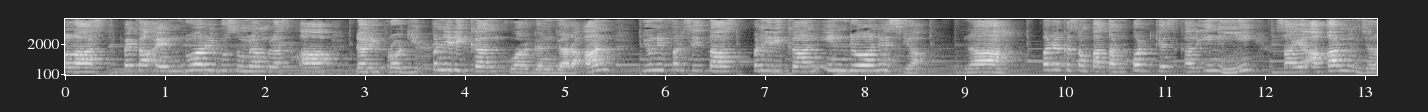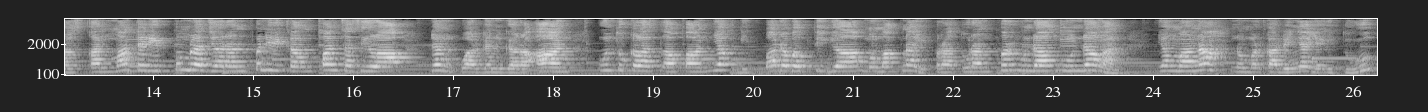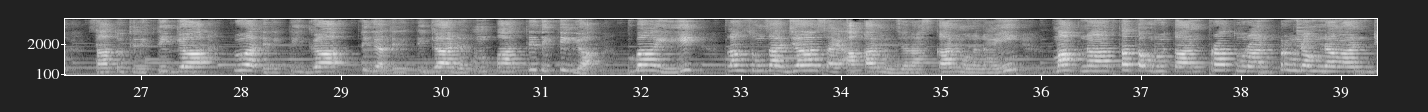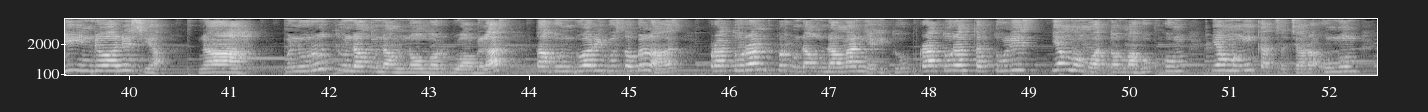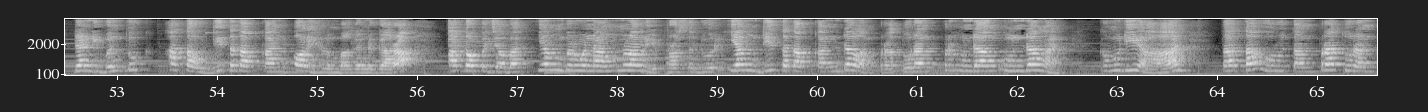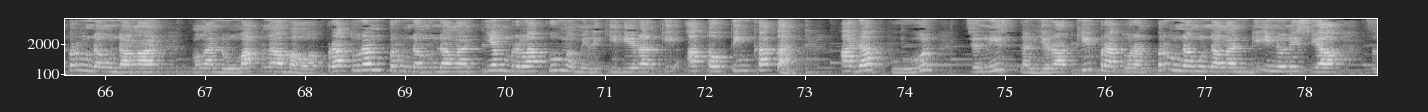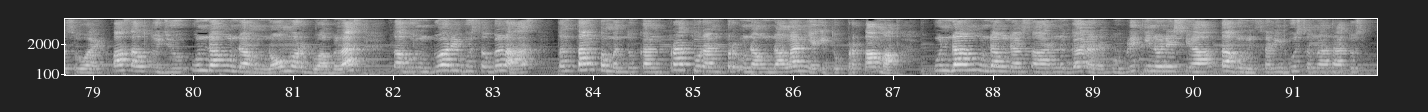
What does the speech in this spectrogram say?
kelas PKN 2019A dari Prodi Pendidikan Kewarganegaraan Universitas Pendidikan Indonesia. Nah, pada kesempatan podcast kali ini, saya akan menjelaskan materi pembelajaran pendidikan Pancasila dan kewarganegaraan untuk kelas 8 yakni pada bab 3 memaknai peraturan perundang-undangan yang mana nomor KD-nya yaitu 1.3, 2.3, 3.3, dan 4.3. Baik, langsung saja saya akan menjelaskan mengenai makna tata urutan peraturan perundang-undangan di Indonesia. Nah, menurut Undang-Undang Nomor 12 Tahun 2011, peraturan perundang-undangan yaitu peraturan tertulis yang memuat norma hukum yang mengikat secara umum dan dibentuk atau ditetapkan oleh lembaga negara atau pejabat yang berwenang melalui prosedur yang ditetapkan dalam peraturan perundang-undangan. Kemudian, tata urutan peraturan perundang-undangan mengandung makna bahwa peraturan perundang-undangan yang berlaku memiliki hierarki atau tingkatan. Adapun jenis dan hierarki peraturan perundang-undangan di Indonesia sesuai pasal 7 Undang-Undang Nomor 12 Tahun 2011 tentang pembentukan peraturan perundang-undangan yaitu pertama, Undang-Undang Dasar Negara Republik Indonesia tahun 1945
